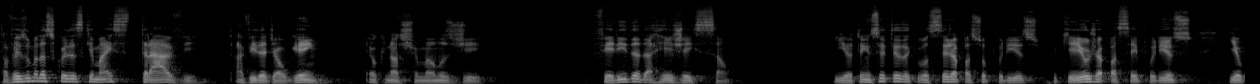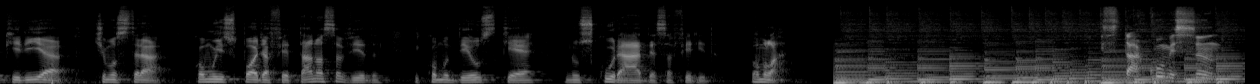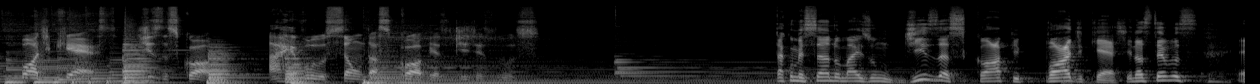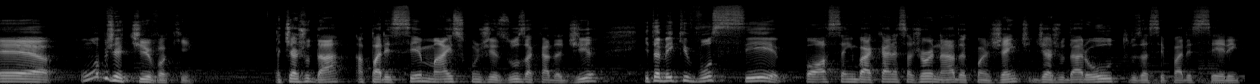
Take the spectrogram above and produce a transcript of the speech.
Talvez uma das coisas que mais trave a vida de alguém é o que nós chamamos de ferida da rejeição. E eu tenho certeza que você já passou por isso, porque eu já passei por isso, e eu queria te mostrar como isso pode afetar a nossa vida e como Deus quer nos curar dessa ferida. Vamos lá. Está começando o podcast Jesus Cop, a revolução das cópias de Jesus. Está começando mais um Jesus Cop podcast e nós temos é, um objetivo aqui: é te ajudar a parecer mais com Jesus a cada dia e também que você possa embarcar nessa jornada com a gente de ajudar outros a se parecerem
